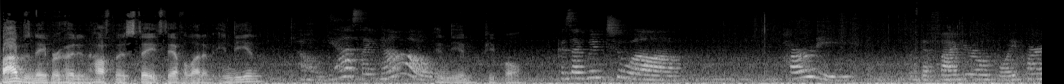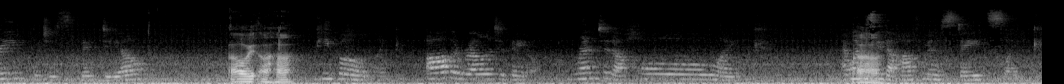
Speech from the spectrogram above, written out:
Bob's neighborhood in Hoffman Estates, they have a lot of Indian Oh yes, I know. Indian people. Because I went to a party, a five-year-old boy party, which is a big deal. Oh, uh huh. People, like all the relatives, they rented a whole like. I went Uh-huh. to see the Hoffman Estates, like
